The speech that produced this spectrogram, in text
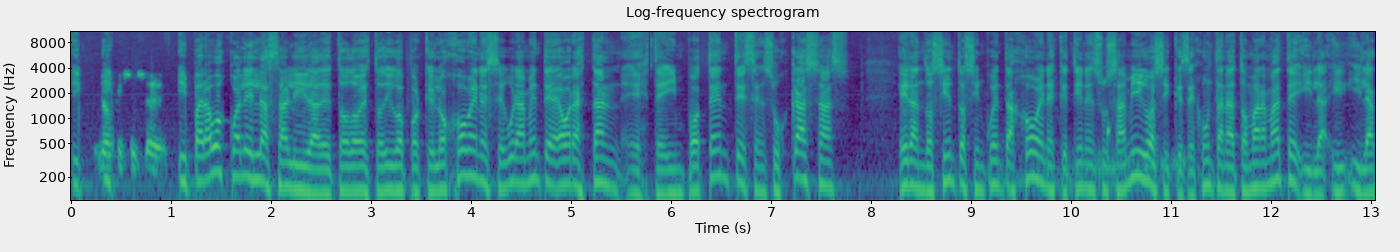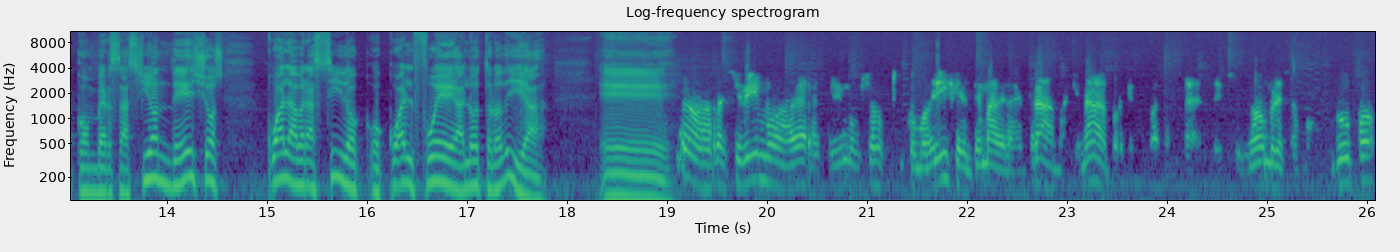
Y, lo y- que sucede. y para vos, ¿cuál es la salida de todo esto? Digo, porque los jóvenes seguramente ahora están este, impotentes en sus casas. Eran 250 jóvenes que tienen sus amigos y que se juntan a tomar mate y la, y, y la conversación de ellos, ¿cuál habrá sido o cuál fue al otro día? Eh, No, recibimos, a ver, recibimos, yo como dije, el tema de las entradas más que nada, porque de su nombre somos un grupo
